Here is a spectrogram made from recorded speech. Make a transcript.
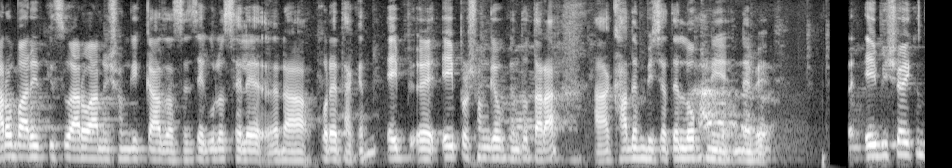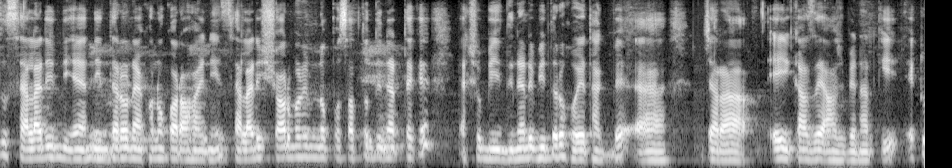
আরও বাড়ির কিছু আরও আনুষঙ্গিক কাজ আছে যেগুলো ছেলেরা করে থাকেন। এই এই প্রসঙ্গেও কিন্তু তারা খাদেম খাদেম ভিসাতে লোক নিয়ে নেবে। এই বিষয়ে কিন্তু স্যালারি নির্ধারণ এখনও করা হয়নি। স্যালারি সর্বনিম্ন পঁচাত্তর দিনের থেকে একশো বিশ দিনের ভিতরে হয়ে থাকবে যারা এই কাজে আসবেন আর কি একটু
